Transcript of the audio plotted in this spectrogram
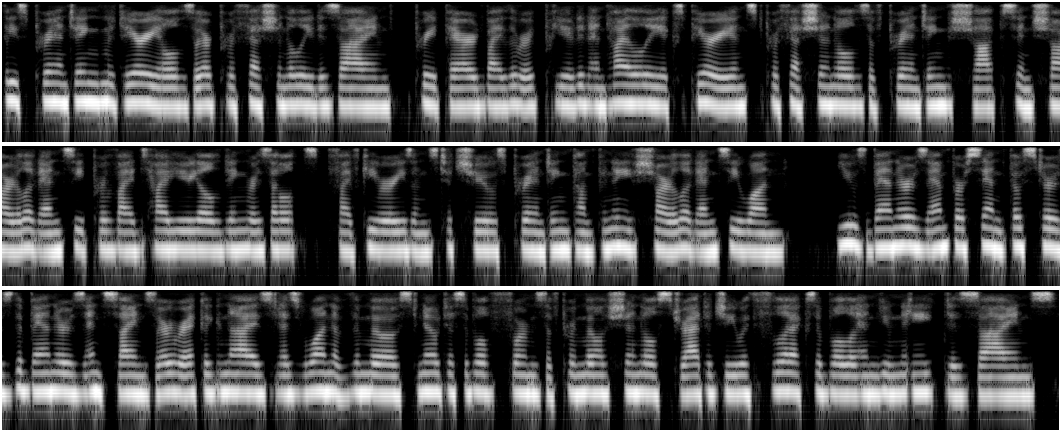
These printing materials are professionally designed, prepared by the reputed and highly experienced professionals of printing shops in Charlotte NC provides high yielding results. 5 key reasons to choose printing company Charlotte NC 1 Use banners ampersand posters. The banners and signs are recognized as one of the most noticeable forms of promotional strategy with flexible and unique designs.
